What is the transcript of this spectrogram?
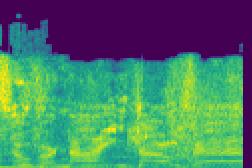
It's over 9,000!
